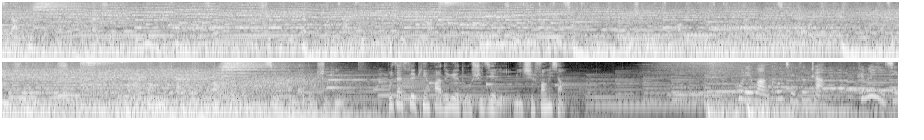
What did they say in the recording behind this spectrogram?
极大特色。但是，从另一个侧面来说，短视频也在不断加剧阅读碎片化。由于让受众沉浸其中，短视频就好比自己小菜及开胃的作用，却并不是一种主食。有关方面还要引导受众理性看待短视频，不在碎片化的阅读世界里迷失方向。互联网空前增长，人们已经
